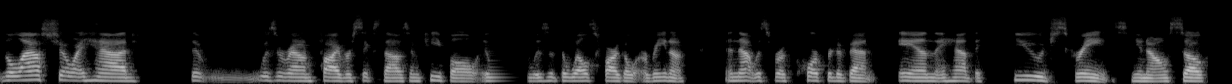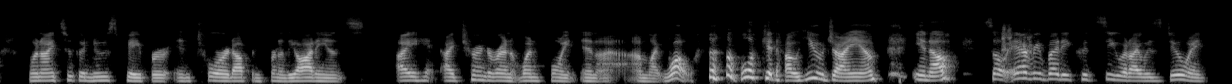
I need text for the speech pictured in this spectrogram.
the last show I had that was around five or 6,000 people, it was at the Wells Fargo Arena, and that was for a corporate event. And they had the huge screens, you know. So when I took a newspaper and tore it up in front of the audience, I I turned around at one point and I, I'm like, whoa, look at how huge I am, you know. So everybody could see what I was doing,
